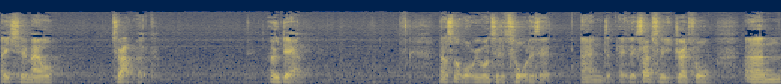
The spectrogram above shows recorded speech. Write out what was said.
HTML to Outlook. Oh dear. That's not what we wanted at all, is it? And it looks absolutely dreadful. Um,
